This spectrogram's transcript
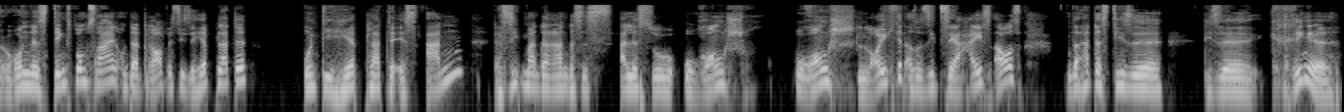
rundes Dingsbums rein und da drauf ist diese Herdplatte und die Herdplatte ist an. Das sieht man daran, dass es alles so orange, orange leuchtet, also sieht sehr heiß aus. Und dann hat das diese, diese Kringel,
